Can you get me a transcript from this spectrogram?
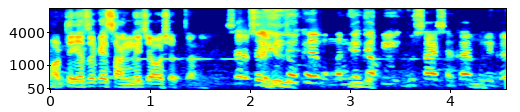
वाटतं याचं काही सांगण्याची आवश्यकता नाही. सर सर, हिंदी- के मन में। काफी गुस्सा है सरकार को लेकर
